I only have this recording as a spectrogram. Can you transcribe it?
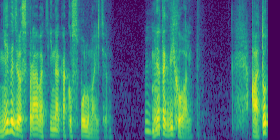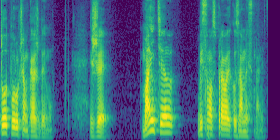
nevedel správať inak ako spolumajiteľ. Mm-hmm. Mňa tak vychovali. A toto odporúčam každému, že majiteľ by sa mal správať ako zamestnanec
